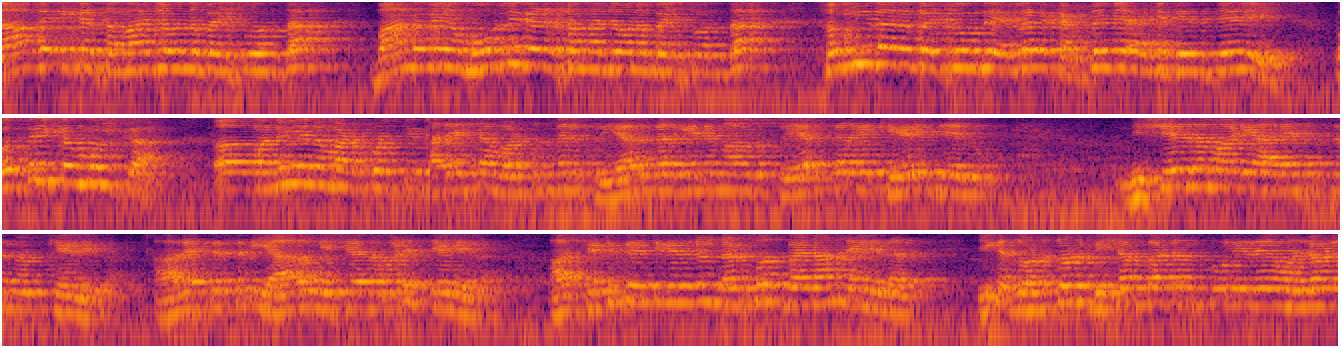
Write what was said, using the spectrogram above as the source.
ನಾಗರಿಕ ಸಮಾಜವನ್ನು ಬಯಸುವಂತ, ಮಾನವೀಯ ಮೌಲ್ಯಗಳ ಸಮಾಜವನ್ನು ಬಯಸುವಂತ, ಸಂವಿಧಾನ ಬಯಸುವಂತ ಎಲ್ಲರ ಕರ್ತವ್ಯ ಆಗಿದೆ ಅಂತ ಹೇಳಿ ಪತ್ರಿಕಾ ಮೂಲಕ ಮನವಿಯನ್ನು ಮಾಡ್ಕೊಳ್ತಿದ್ದೆ. ಆದೇಶ ಹೊರಡಿಸಿದ ಮೇಲೆ ಪ್ರಿಯಾಂಕರ್ಗೆನೆ ಮಾಡೋದು ಪ್ರಿಯಾಂಕರ್ಗೆ ಕೇಳಿದ್ದೇನು? ನಿಷೇಧ ಮಾಡಿ ಆರ್ ಎಸ್ ಎಸ್ ಅಂತ ಕೇಳಿಲ್ಲ. ಆರ್ ಎಸ್ ಎಸ್ ಯಾರು ನಿಷೇಧ ಮಾಡಿ ಅಂತ ಹೇಳಿಲ್ಲ. ಆ ಚಟುವಟಿಕೆಗಳು ನಡೆಸೋದು ಬೇಡ ಅಂತ ಹೇಳಿದ್ದಾರೆ. ಈಗ ದೊಡ್ಡ ದೊಡ್ಡ ಬಿಷಪ್ ಕಾಟನ್ ಸ್ಕೂಲ್ ಇದೆ ಒಳ್ಳೆ ಒಳ್ಳೆ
